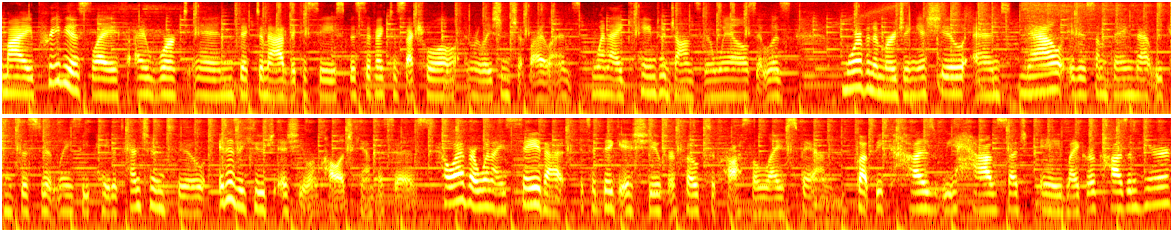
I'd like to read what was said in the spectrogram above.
My previous life, I worked in victim advocacy specific to sexual and relationship violence. When I came to Johnson & Wales, it was more of an emerging issue and now it is something that we consistently see paid attention to. It is a huge issue on college campuses. However, when I say that, it's a big issue for folks across the lifespan. But because we have such a microcosm here,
